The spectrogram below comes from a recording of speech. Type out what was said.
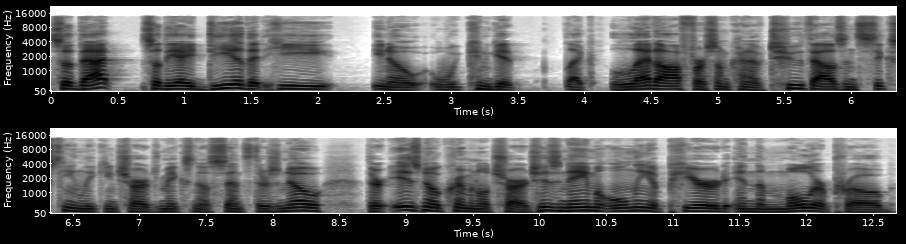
So that so the idea that he you know we can get like let off for some kind of 2016 leaking charge makes no sense. There's no there is no criminal charge. His name only appeared in the Mueller probe,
